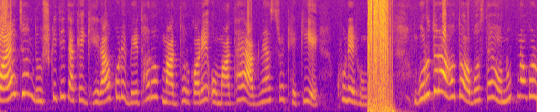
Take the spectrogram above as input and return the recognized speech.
কয়েকজন দুষ্কৃতী তাকে ঘেরাও করে বেধড়ক মারধর করে ও মাথায় আগ্নেয়াস্ত্র ঠেকিয়ে খুনের হুমকি। গুরুতর আহত অবস্থায় অনুপনগর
